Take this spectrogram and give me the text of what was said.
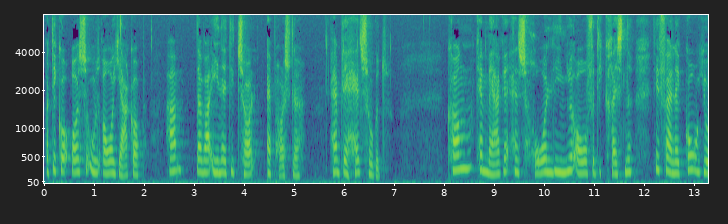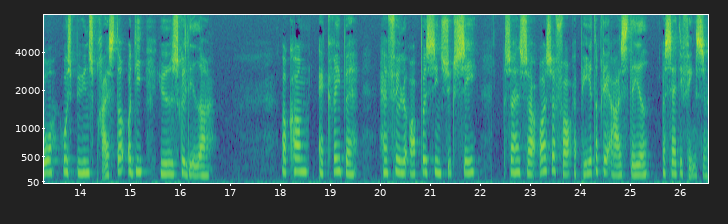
og det går også ud over Jakob, ham der var en af de tolv apostle. Han blev halshugget. Kongen kan mærke hans hårde linje over for de kristne. Det falder i god jord hos byens præster og de jødiske ledere. Og kong Agrippa, han følger op på sin succes, så han sørger også for, at Peter blev arresteret og sat i fængsel.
